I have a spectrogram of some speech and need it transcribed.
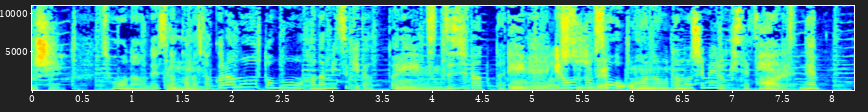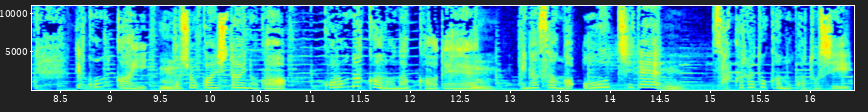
美しい、そうなんです。だからうん桜の後も花水木だったり、うんツツジだったり、いろんな、そうお花をうん。楽しめる季節なんですね、で今回ごうん。紹介したいのが、コロナ禍の中で、うん。皆さんがお家でうん。桜とかも今年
